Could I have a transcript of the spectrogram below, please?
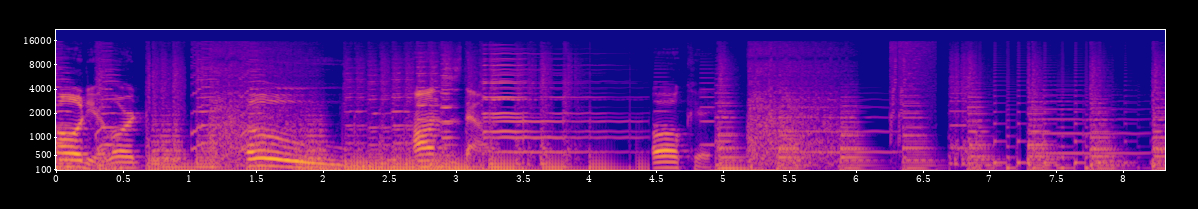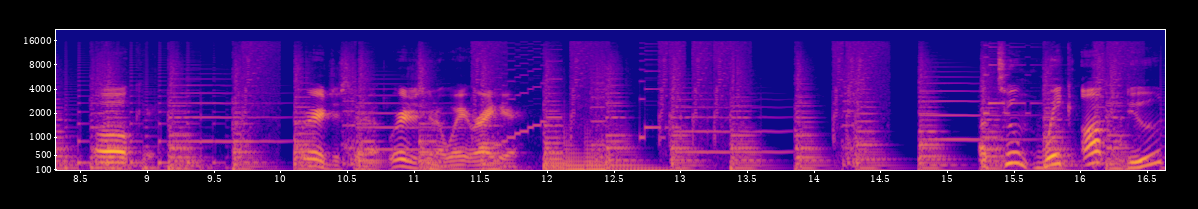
Oh dear lord. Oh, Hans is down. Okay. Okay. We're just gonna we're just gonna wait right here. Atum, wake up, dude!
